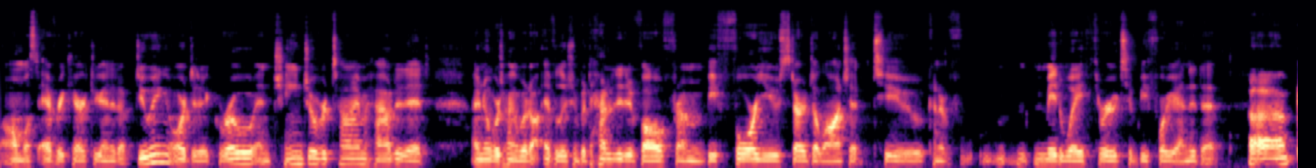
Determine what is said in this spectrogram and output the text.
almost every character you ended up doing, or did it grow and change over time? How did it? I know we're talking about evolution, but how did it evolve from before you started to launch it to kind of midway through to before you ended it? Uh,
